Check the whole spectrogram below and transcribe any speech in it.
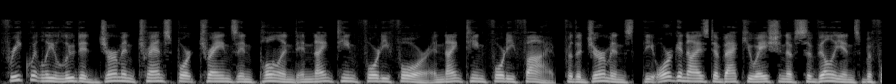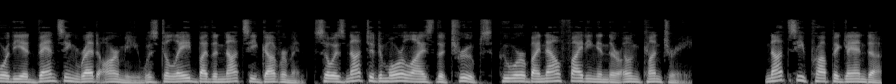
frequently looted German transport trains in Poland in 1944 and 1945. For the Germans, the organized evacuation of civilians before the advancing Red Army was delayed by the Nazi government, so as not to demoralize the troops, who were by now fighting in their own country. Nazi propaganda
